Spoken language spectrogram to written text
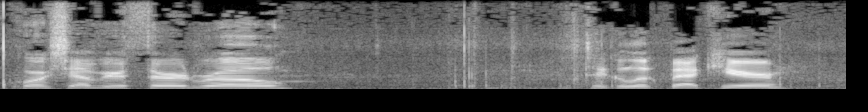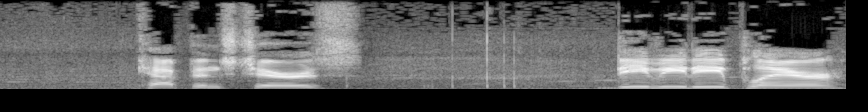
Of course, you have your third row. Take a look back here. Captain's chairs DVD player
